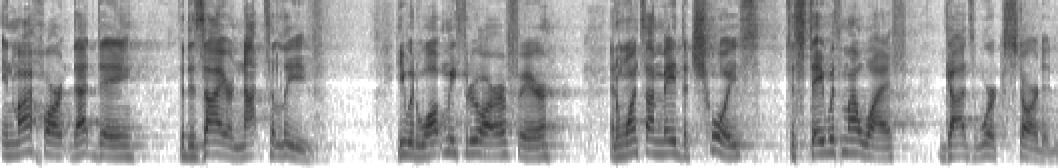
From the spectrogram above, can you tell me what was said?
in my heart that day the desire not to leave. He would walk me through our affair. And once I made the choice to stay with my wife, God's work started.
